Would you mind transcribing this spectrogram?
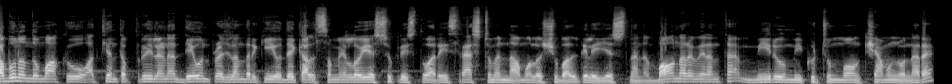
ప్రభునందు మాకు అత్యంత ప్రియులైన దేవుని ప్రజలందరికీ ఉదయకాల సమయంలో యేసుక్రీస్తు వారి శ్రేష్టమైన నామంలో శుభాలు తెలియజేస్తున్నాను. బాగున్నారా మీరంతా? మీరు మీ కుటుంబం క్షేమంగా ఉన్నారా?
